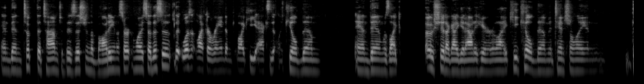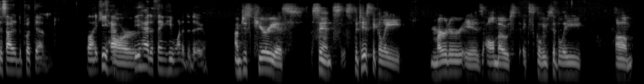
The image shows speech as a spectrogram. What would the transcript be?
and then took the time to position the body in a certain way. So this is it wasn't like a random like he accidentally killed them and then was like, "Oh shit, I got to get out of here." Like he killed them intentionally and decided to put them like he had Are- he had a thing he wanted to do. I'm just curious since statistically murder is almost exclusively um,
